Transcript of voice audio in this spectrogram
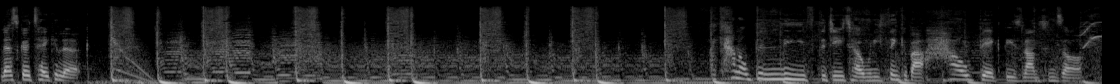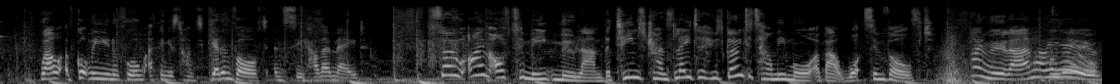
Let's go take a look. Cannot believe the detail when you think about how big these lanterns are. Well, I've got my uniform. I think it's time to get involved and see how they're made. So I'm off to meet Mulan, the team's translator, who's going to tell me more about what's involved. Hi, Mulan. How are you?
